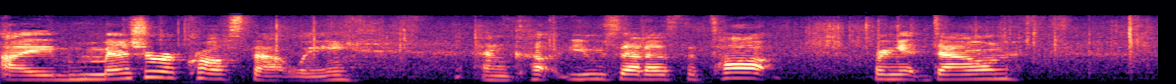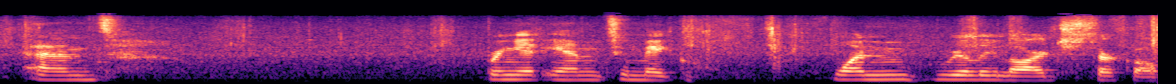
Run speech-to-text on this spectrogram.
I measure across that way and cut, use that as the top, bring it down, and bring it in to make one really large circle.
